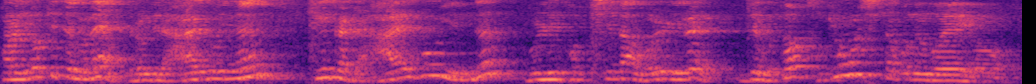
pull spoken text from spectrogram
바로 이렇기 때문에 여러분들이 알고 있는 지금까지 알고 있는 물리 법칙이나 원리를 이제부터 적용을 시켜보는 거예요.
